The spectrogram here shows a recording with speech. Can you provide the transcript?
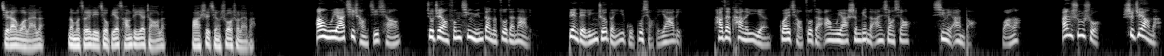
既然我来了，那么嘴里就别藏着掖着了，把事情说出来吧。”安无涯气场极强，就这样风轻云淡的坐在那里，便给林哲本一股不小的压力。他再看了一眼乖巧坐在安无涯身边的安潇潇，心里暗道：“完了，安叔叔是这样的。”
